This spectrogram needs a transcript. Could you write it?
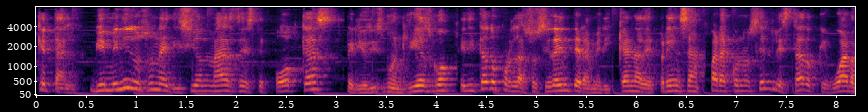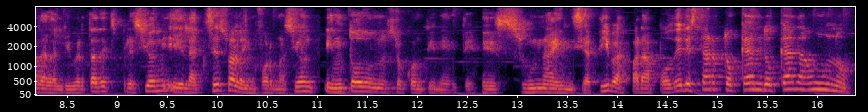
¿Qué tal? Bienvenidos a una edición más de este podcast, Periodismo en Riesgo, editado por la Sociedad Interamericana de Prensa para conocer el estado que guarda la libertad de expresión y el acceso a la información en todo nuestro continente. Es una iniciativa para poder estar tocando cada uno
